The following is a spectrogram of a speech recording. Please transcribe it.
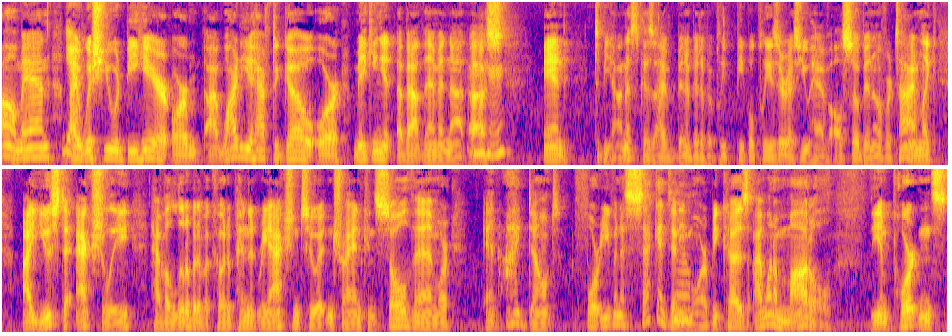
oh man Yeah. i wish you would be here or uh, why do you have to go or making it about them and not us Mm-hmm. and to be honest, because I've been a bit of a ple- people pleaser, as you have also been over time, like I used to actually have a little bit of a codependent reaction to it and try and console them, or and I don't for even a second anymore because I want to model the importance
